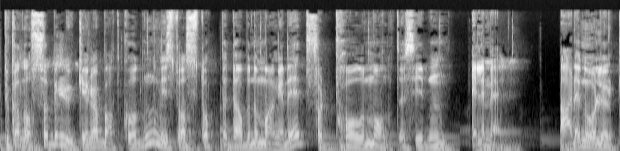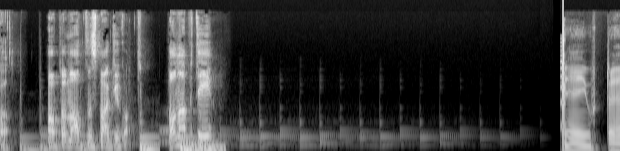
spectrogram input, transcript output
Du kan også bruke rabattkoden hvis du har stoppet abonnementet ditt for tolv måneder siden eller mer. Er det noe å lure på? Håper maten smaker godt. Bon appétit! Jeg har gjort det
